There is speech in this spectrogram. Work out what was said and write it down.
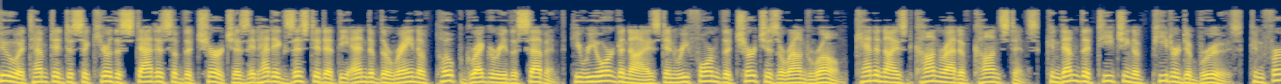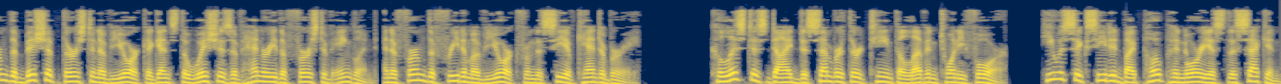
II attempted to secure the status of the church as it had existed at the end of the reign of Pope Gregory VII. He reorganized and reformed the churches around Rome, canonized Conrad of Constance, condemned the teaching of Peter de Bruys, confirmed the Bishop Thurstan of York against the wishes of Henry I of England, and affirmed affirmed the freedom of York from the See of Canterbury. Callistus died December 13, 1124. He was succeeded by Pope Honorius II.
